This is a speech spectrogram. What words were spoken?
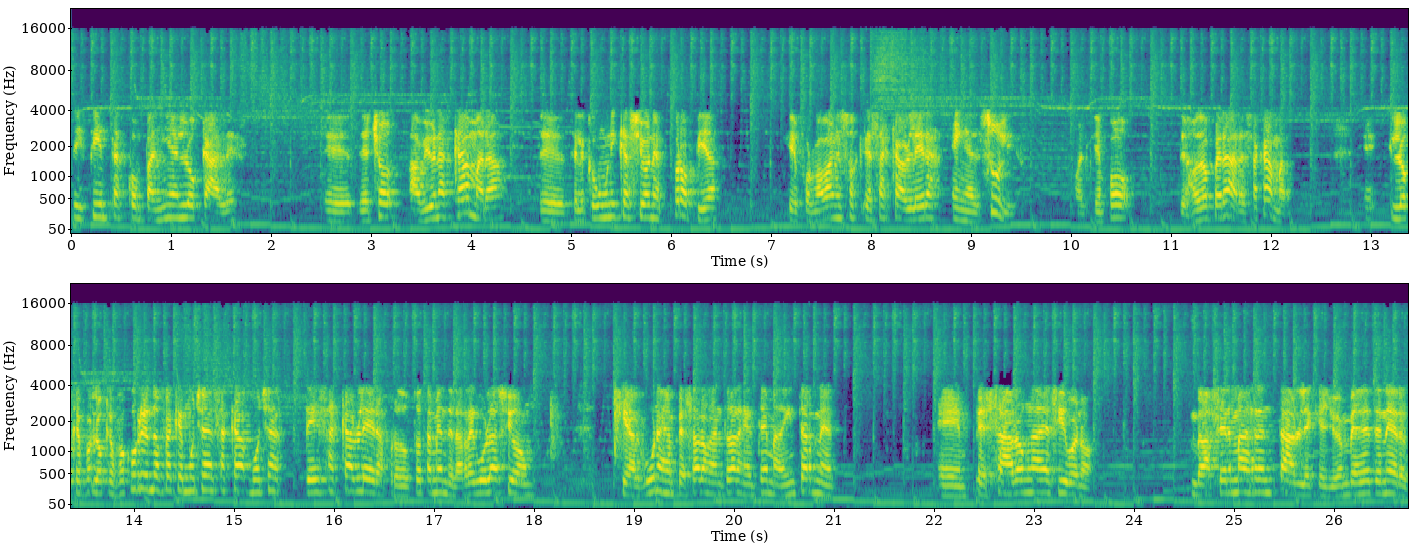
distintas compañías locales. Eh, de hecho, había una cámara de telecomunicaciones propia que formaban esos, esas cableras en el Zulia. Con el tiempo dejó de operar esa cámara. Eh, lo, que, lo que fue ocurriendo fue que muchas de, esas, cableras, producto también de la regulación, que algunas empezaron a entrar en el tema de Internet, empezaron a decir, bueno, va a ser más rentable que yo en vez de tener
